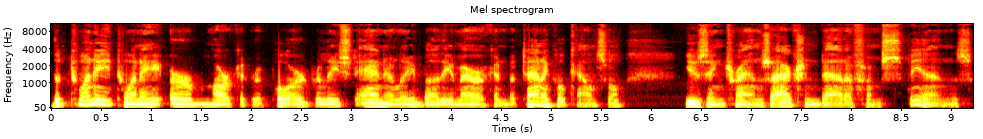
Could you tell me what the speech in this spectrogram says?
The 2020 Herb Market Report, released annually by the American Botanical Council using transaction data from SPINS,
